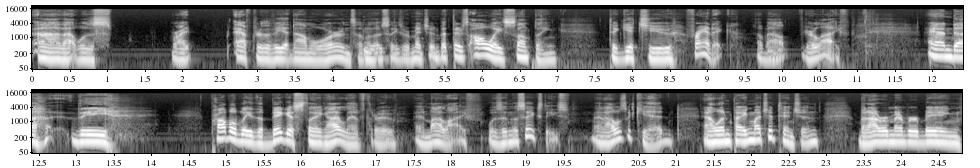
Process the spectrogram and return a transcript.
Uh, that was right after the Vietnam War, and some mm-hmm. of those things were mentioned. But there's always something to get you frantic about your life. And uh, the probably the biggest thing I lived through in my life was in the 60s. And I was a kid, and I wasn't paying much attention, but I remember being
